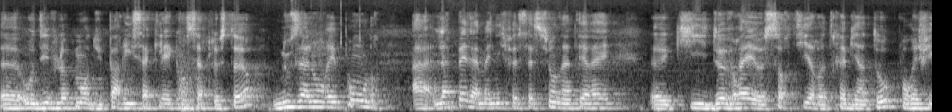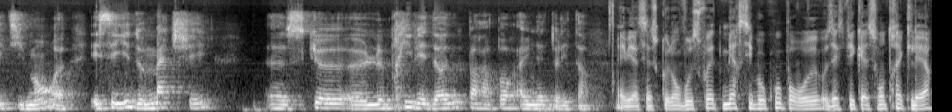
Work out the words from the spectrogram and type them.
euh, au développement du Paris-Saclay Cancer Cluster. Nous allons répondre à l'appel à manifestation d'intérêt euh, qui devrait sortir très bientôt pour effectivement essayer de matcher euh, ce que euh, le privé donne par rapport à une aide de l'État. Eh bien, c'est ce que l'on vous souhaite. Merci beaucoup pour vos explications très claires,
